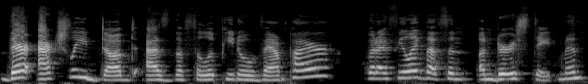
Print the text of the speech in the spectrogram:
they're actually dubbed as the Filipino vampire, but I feel like that's an understatement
